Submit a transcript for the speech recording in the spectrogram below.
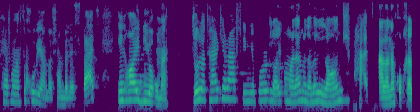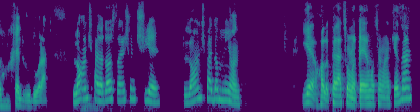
performance خوبی هم داشتن به نسبت. این IDO اومد. جلوتر که رفتیم یه پروژه اومدن به نام launchpad الانم خب خیلی خیلی رو دورن. launchpad داستانشون چیه؟ launchpad ا میان یه حالا پلتفرم غیر متمرکزن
